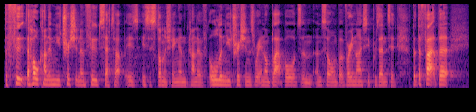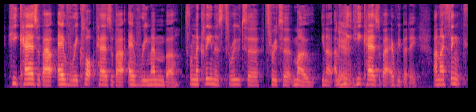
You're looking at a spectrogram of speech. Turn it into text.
the food, the whole kind of nutrition and food setup is is astonishing, and kind of all the nutrition's written on blackboards and, and so on, but very nicely presented. But the fact that he cares about every Klopp cares about every member from the cleaners through to through to Mo. You know, I mean, yeah. he, he cares about everybody, and I think.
